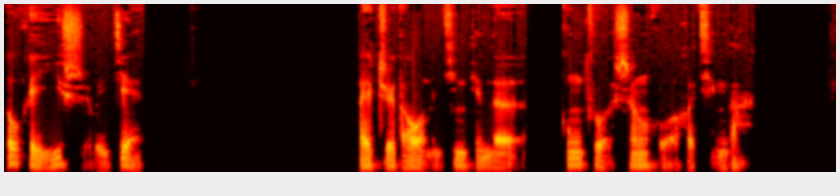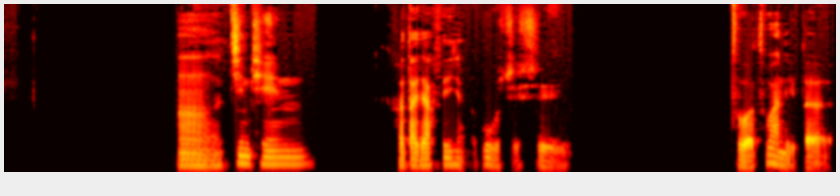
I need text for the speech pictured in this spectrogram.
都可以以史为鉴，来指导我们今天的工作、生活和情感。嗯，今天和大家分享的故事是《左传》里的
